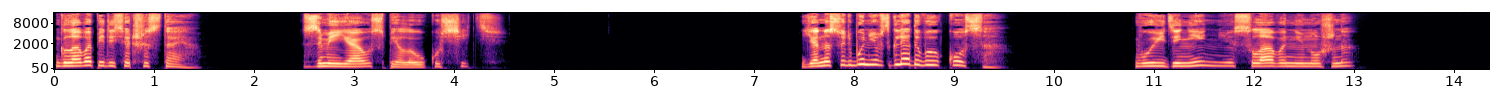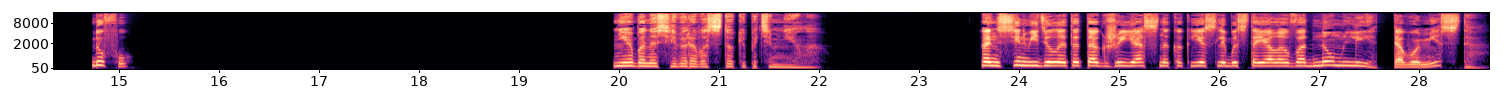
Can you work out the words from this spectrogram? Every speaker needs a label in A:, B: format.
A: Глава 56. Змея успела укусить. Я на судьбу не взглядываю косо. В уединении слава не нужна. Дуфу. Небо на северо-востоке потемнело. Ансин видел это так же ясно, как если бы стояла в одном ли от того места,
